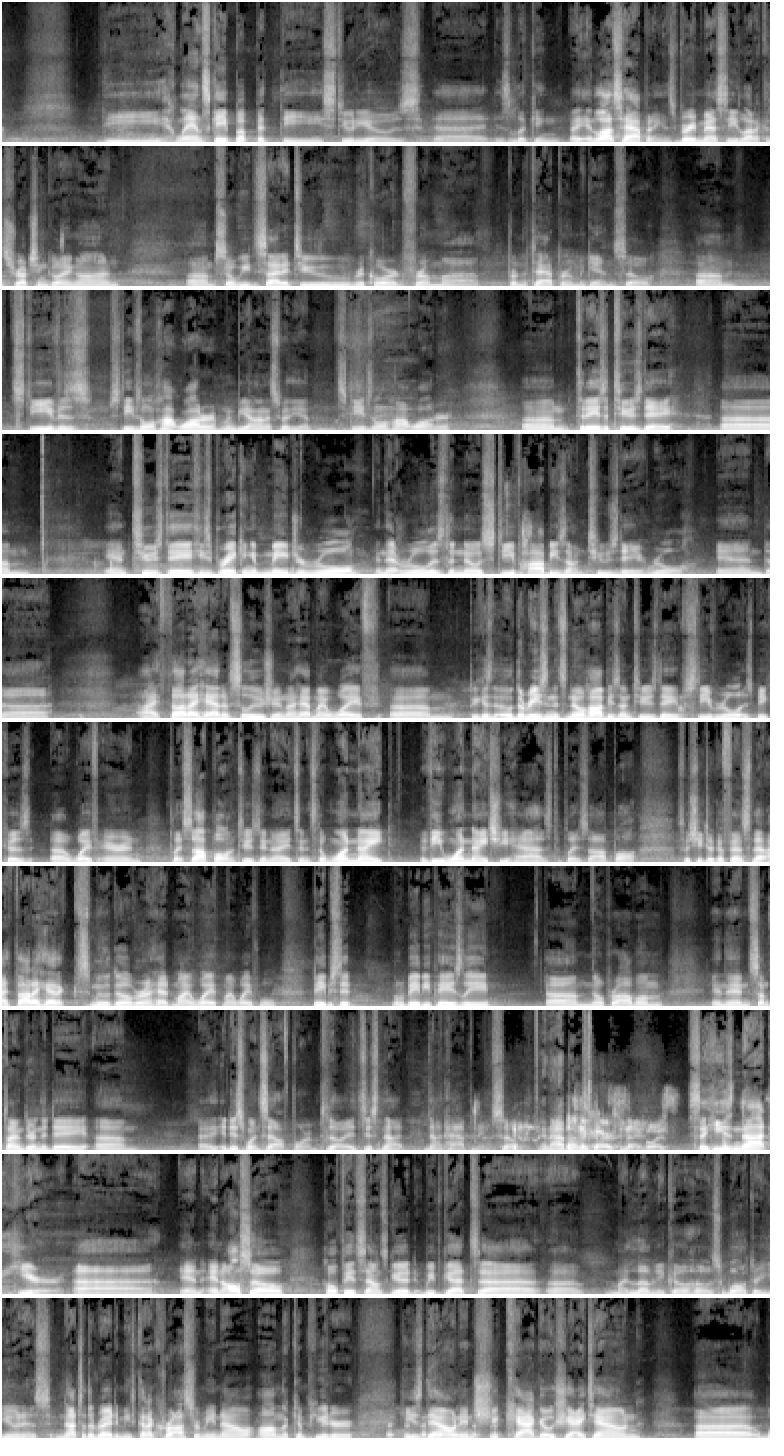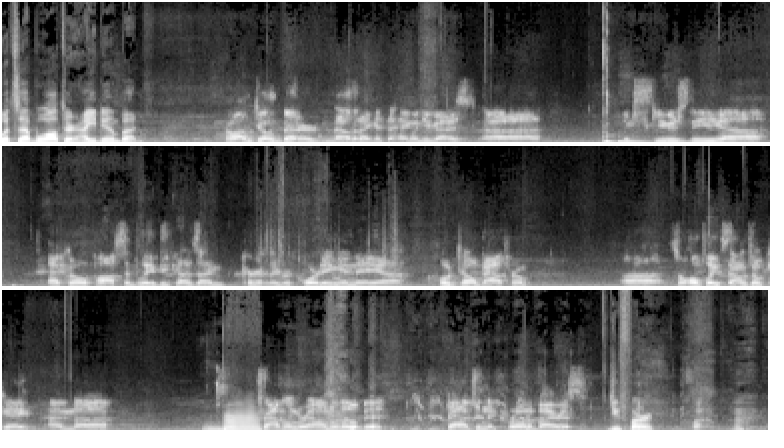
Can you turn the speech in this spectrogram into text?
the landscape up at the studios uh, is looking, uh, and lots happening. It's very messy. A lot of construction going on. Um, so we decided to record from uh, from the tap room again. So um, Steve is Steve's a little hot water. I'm gonna be honest with you. Steve's a little hot water. Um, today's a Tuesday, um, and Tuesday he's breaking a major rule, and that rule is the no Steve hobbies on Tuesday rule. And uh, I thought I had a solution. I had my wife um, because the, the reason it's no hobbies on Tuesday, Steve rule, is because uh, wife Erin plays softball on Tuesday nights, and it's the one night, the one night she has to play softball. So she took offense to that. I thought I had it smoothed over. I had my wife. My wife will babysit little baby Paisley, um, no problem. And then sometime during the day, um, uh, it just went south for him. So it's just not not happening. So It Not on the happens. cards tonight, boys. so he's not here. Uh, and and also, hopefully it sounds good. We've got uh, uh, my lovely co-host Walter Eunice, not to the right of me. He's kind of across from me now on the computer. He's down in Chicago, Chi-Town. Uh, what's up, Walter? How you doing, bud? Oh, I'm doing better now that I get to hang with you guys. Uh, excuse the uh, echo, possibly, because I'm currently recording in a uh, hotel bathroom. Uh, so hopefully it sounds okay. I'm uh, traveling around a little bit, dodging the coronavirus. Did you fart? What?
